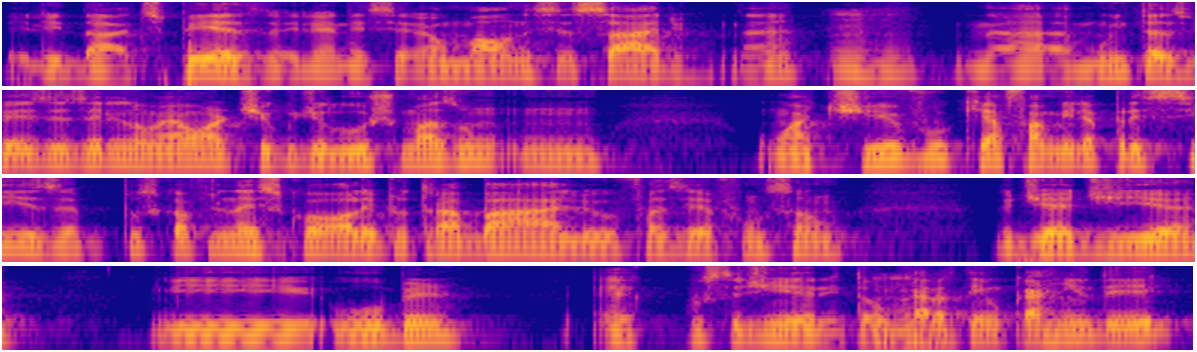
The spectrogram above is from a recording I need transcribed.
ele dá despesa, ele é, é um mal necessário, né? Uhum. Na, muitas vezes ele não é um artigo de luxo, mas um, um, um ativo que a família precisa. Buscar o filho na escola, ir para o trabalho, fazer a função do dia a dia. E o Uber é, custa dinheiro. Então o cara tem o carrinho dele,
